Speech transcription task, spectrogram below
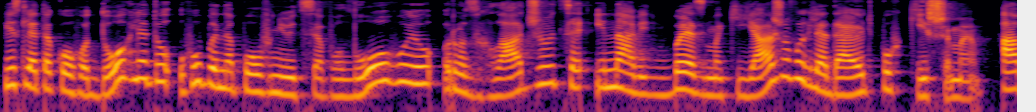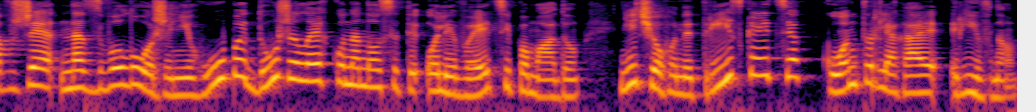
Після такого догляду губи наповнюються вологою, розгладжуються і навіть без макіяжу виглядають пухкішими. А вже на зволожені губи дуже легко наносити олівець і помаду. Нічого не тріскається, контур лягає рівно.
